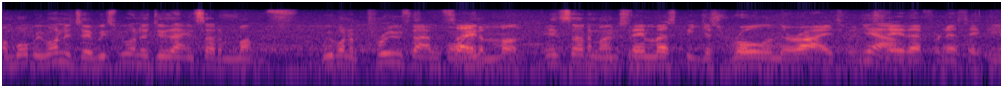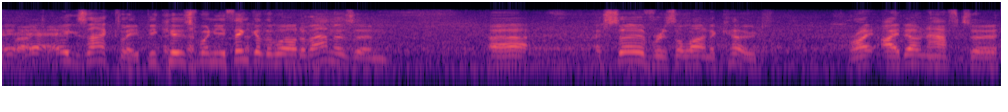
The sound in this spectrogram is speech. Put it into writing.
And what we want to do is we want to do that inside a month. We want to prove that Inside point. a month. Inside a month. They must be just rolling their eyes when you Yeah. say that for an SAP project. Exactly, because when you think of the world of Amazon, uh, a server is a line of code, right? I don't have to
